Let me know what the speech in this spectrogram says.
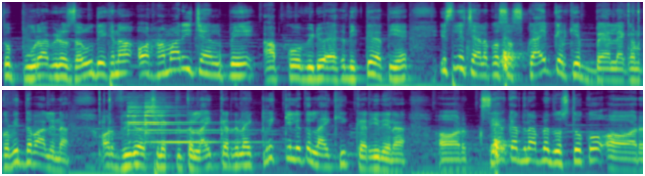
तो पूरा वीडियो ज़रूर देखना और हमारी चैनल पे आपको वीडियो ऐसे दिखते रहती है। इसलिए चैनल को सब्सक्राइब करके बेल आइकन को भी दबा लेना। और वीडियो अच्छी लगती है तो लाइक कर देना। एक ट्रिक के लिए तो लाइक ही कर ही देना। और शेयर कर देना अपने दोस्तों को। और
